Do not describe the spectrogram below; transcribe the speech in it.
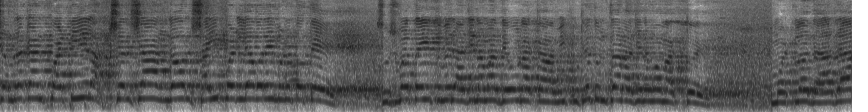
चंद्रकांत पाटील अक्षरशः अंगावर शाई पडल्यावरही म्हणत होते सुषमाताई तुम्ही राजीनामा देऊ नका मी कुठे तुमचा राजीनामा मागतोय म्हटलं दादा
